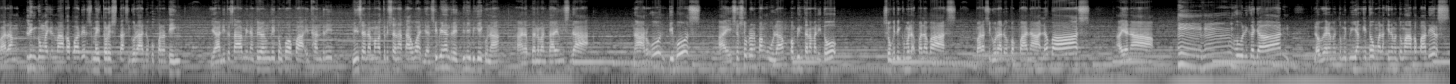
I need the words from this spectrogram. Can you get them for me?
Parang linggo ngayon mga kapaders, may turista sigurado ko parating. Yan, dito sa amin, ang kilo ng gaitong kuha pa, 800. Minsan ang mga turista natawad, yan, 700, binibigay ko na. Hanap na naman tayong isda. Naroon, tibos. Ay, sursobra ng pang ulam, pambinta naman ito. Sungkitin ko muna palabas para sigurado ang pagpana. Labas! Ayan na. Mhm, huli ka dyan. Lawihan naman tumibiyang ito. Malaki naman itong mga kapaders.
